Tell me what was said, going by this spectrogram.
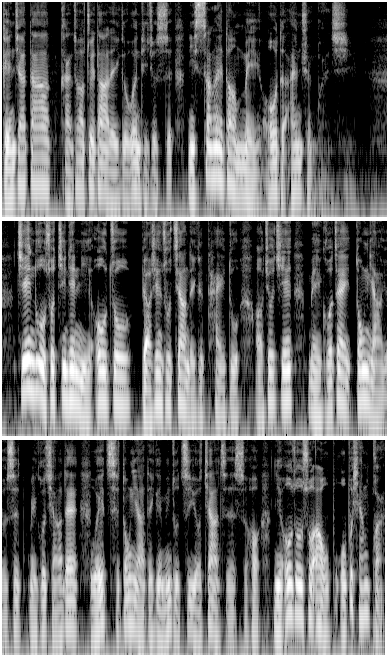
给人家大家感受到最大的一个问题就是，你伤害到美欧的安全关系。今天如果说今天你欧洲表现出这样的一个态度，哦，就今天美国在东亚有时美国想要在维持东亚的一个民主自由价值的时候，你欧洲说啊，我我不想管。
